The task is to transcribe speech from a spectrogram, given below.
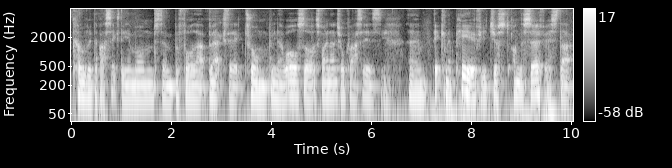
COVID the past sixteen months, and before that, Brexit, Trump, you know, all sorts, financial crisis, yeah um, it can appear if you're just on the surface that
